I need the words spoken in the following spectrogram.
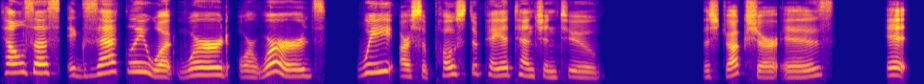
tells us exactly what word or words we are supposed to pay attention to. The structure is it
